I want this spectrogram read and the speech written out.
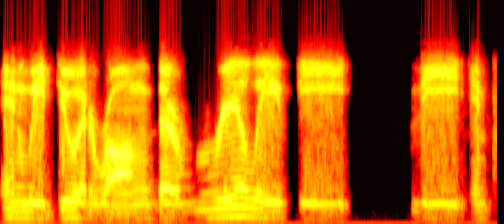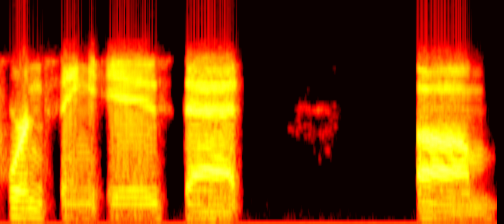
and we do it wrong. The really the the important thing is that um,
